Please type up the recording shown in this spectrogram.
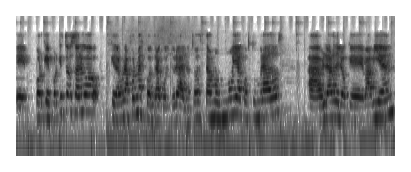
Eh, ¿Por qué? Porque esto es algo que de alguna forma es contracultural. Nosotros estamos muy acostumbrados a hablar de lo que va bien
